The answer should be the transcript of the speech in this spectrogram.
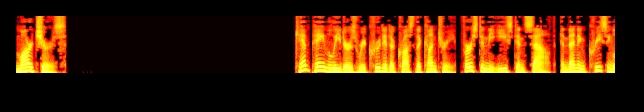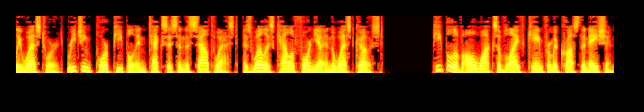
Marchers Campaign leaders recruited across the country, first in the East and South, and then increasingly westward, reaching poor people in Texas and the Southwest, as well as California and the West Coast. People of all walks of life came from across the nation.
